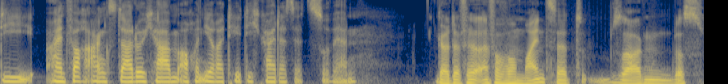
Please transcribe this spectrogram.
die einfach Angst dadurch haben, auch in ihrer Tätigkeit ersetzt zu werden. Ja, der will einfach vom Mindset sagen, das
